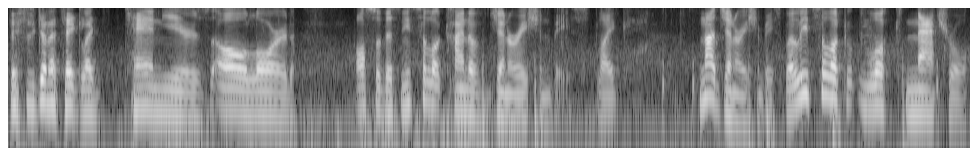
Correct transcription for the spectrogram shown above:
This is gonna take like 10 years. Oh lord. Also, this needs to look kind of generation based. Like, not generation based, but it needs to look look natural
